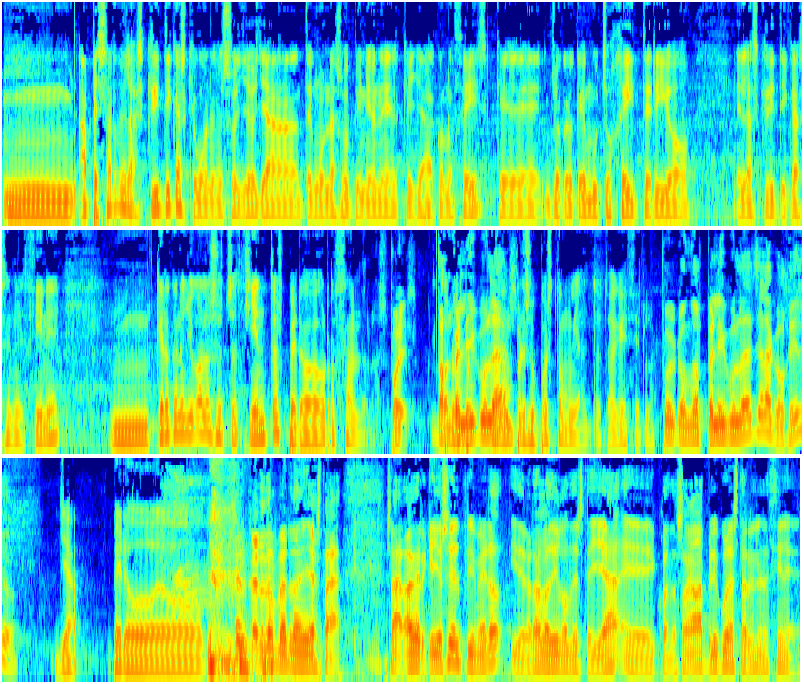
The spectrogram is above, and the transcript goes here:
Mm, a pesar de las críticas, que bueno, eso yo ya tengo unas opiniones que ya conocéis, que yo creo que hay mucho haterío en las críticas en el cine. mm, creo que no llegó a los 800, pero rozándolos. Pues dos Con un- películas. con un presupuesto muy alto, tengo que decirlo. Pues con dos películas ya la ha cogido. Ya, pero... perdón, perdón, ya está. O sea, a ver, que yo soy el primero, y de verdad lo digo desde ya, eh, cuando salga la película estaré en el cine.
